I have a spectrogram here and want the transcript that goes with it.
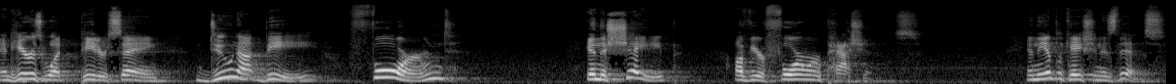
And here's what Peter's saying do not be formed in the shape of your former passions. And the implication is this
